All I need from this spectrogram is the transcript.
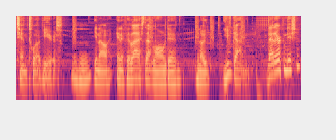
10, 12 years. You know, and if it lasts that long, then you know you've gotten that air condition.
